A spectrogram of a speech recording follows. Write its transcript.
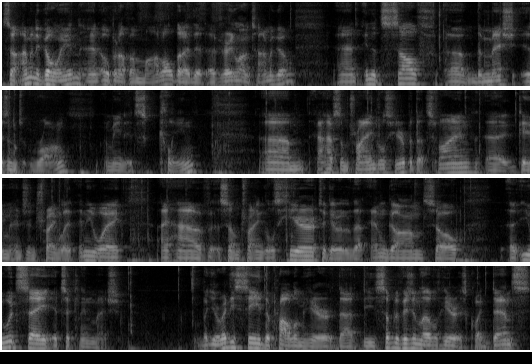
So I'm gonna go in and open up a model that I did a very long time ago. And in itself, um, the mesh isn't wrong. I mean, it's clean. Um, I have some triangles here, but that's fine. Uh, game engine triangulate anyway. I have some triangles here to get rid of that n-gon. So uh, you would say it's a clean mesh. But you already see the problem here that the subdivision level here is quite dense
